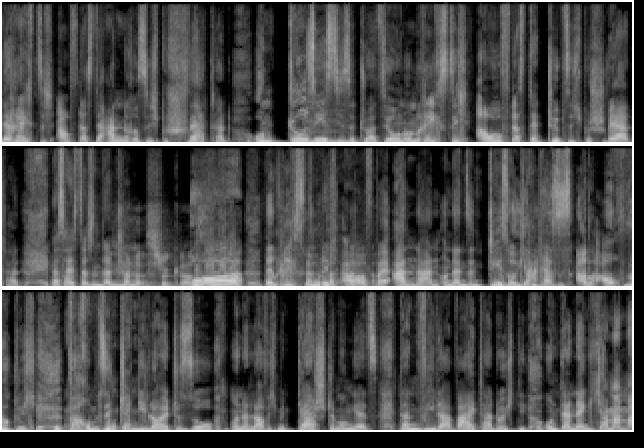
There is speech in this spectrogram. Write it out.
der regt sich auf, dass der andere sich beschwert hat. Und du siehst die Situation und regst dich auf, dass der Typ sich beschwert hat. Das heißt, da sind dann schon Das ist schon krass. Oh, dann regst du dich auf bei anderen und dann sind die so, ja, das ist aber auch wirklich, warum sind denn die Leute Leute so? Und dann laufe ich mit der Stimmung jetzt dann wieder weiter durch die. Und dann denke ich, ja, Mama,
